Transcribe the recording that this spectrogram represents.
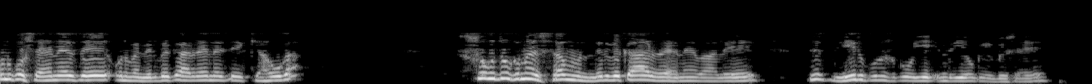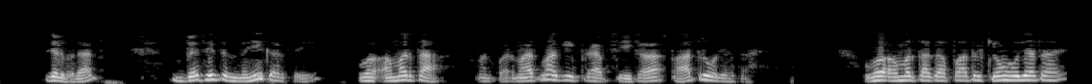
उनको सहने से, उनमें निर्विकार रहने से क्या होगा? सुख दुख में सम निर्विकार रहने वाले जिस धीर पुरुष को ये इंद्रियों के विषय जड़ पदार्थ व्यथित नहीं करते, वह अमरता, मन परमात्मा की प्राप्ति का पात्र हो जाता है। वह अमरता का पात्र क्यों हो जाता है?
